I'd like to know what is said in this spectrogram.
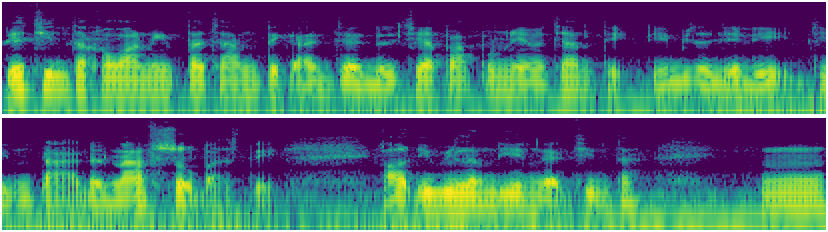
dia cinta ke wanita cantik aja dari siapa pun yang cantik dia bisa jadi cinta dan nafsu pasti. Kalau dibilang dia nggak cinta hmm,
